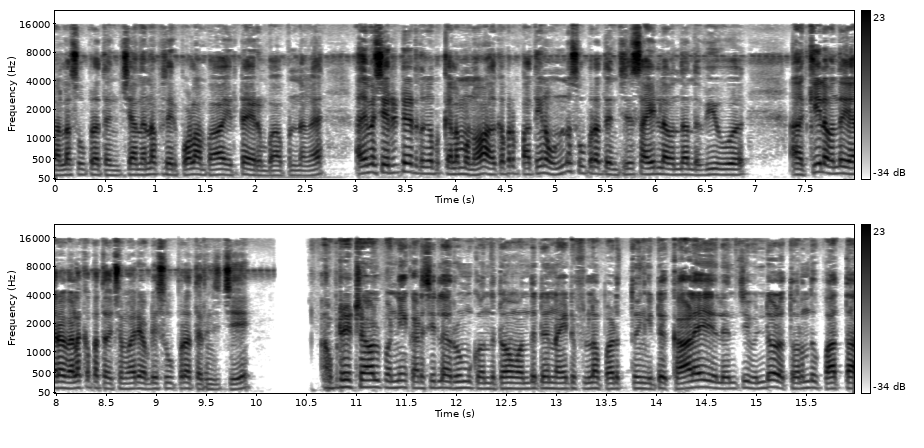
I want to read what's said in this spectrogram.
நல்லா சூப்பராக தெரிஞ்சிச்சு. அந்த என்ன சரி போகலாம்ப்பா இருட்டாயிரும்பா அப்படின்னாங்க. அதே மாதிரி சரி இருட்டு எடுத்துக்கப்போ கிளம்பணும். அதுக்கப்புறம் பார்த்தீங்கன்னா இன்னும் சூப்பராக தெரிஞ்சிச்சு. சைடில் வந்து அந்த வியூ கீழே வந்து யாரோ விளக்க பற்ற வச்ச மாதிரி அப்படியே சூப்பராக தெரிஞ்சிச்சு. அப்படியே ட்ராவல் பண்ணி கடைசியில் ரூமுக்கு வந்துட்டோம். வந்துட்டு நைட்டு ஃபுல்லாக படுத்து தூங்கிட்டு காலையில் எழுந்துச்சு விண்டோவில் திறந்து பார்த்தா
